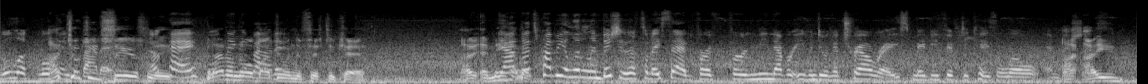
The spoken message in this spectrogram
We'll look. We'll I took about you seriously, Okay, but we'll I don't know about, it. doing the 50k. I, I Yeah, that's a, probably a little ambitious. That's what I said for for me never even doing a trail race. Maybe 50k is a little ambitious. I, I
